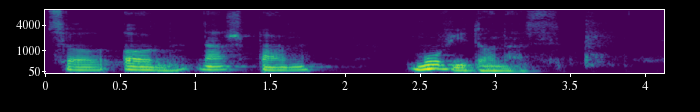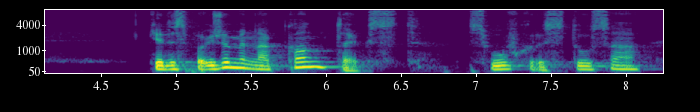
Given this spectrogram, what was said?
co On, nasz Pan, mówi do nas. Kiedy spojrzymy na kontekst słów Chrystusa,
